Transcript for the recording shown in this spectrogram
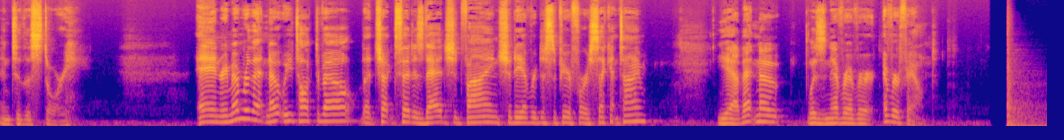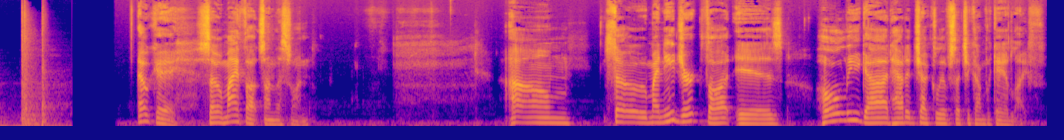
into the story. And remember that note we talked about that Chuck said his dad should find should he ever disappear for a second time? Yeah, that note was never, ever, ever found. Okay, so my thoughts on this one. Um, so my knee jerk thought is, holy God, how did Chuck live such a complicated life?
